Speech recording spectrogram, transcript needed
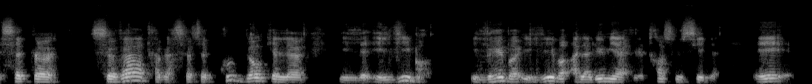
ce vin, à travers cette coupe, donc, il, vibre. Il vibre, il vibre à la lumière, il est translucide. Et,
